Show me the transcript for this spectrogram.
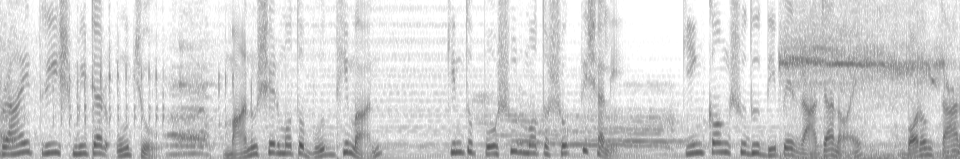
প্রায় ত্রিশ মিটার উঁচু, মানুষের মতো বুদ্ধিমান কিন্তু পশুর মতো শক্তিশালী। কিংকং শুধু দ্বীপের রাজা নয়, বরং তার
